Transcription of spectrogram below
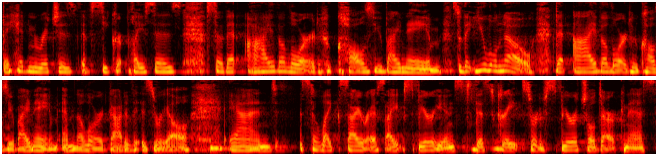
the hidden riches of secret places, so that I, the Lord, who calls you by name, so that you will know that I, the Lord, who calls you by name, am the Lord God of Israel." Mm-hmm. And so like Cyrus, I experienced this great sort of spiritual darkness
